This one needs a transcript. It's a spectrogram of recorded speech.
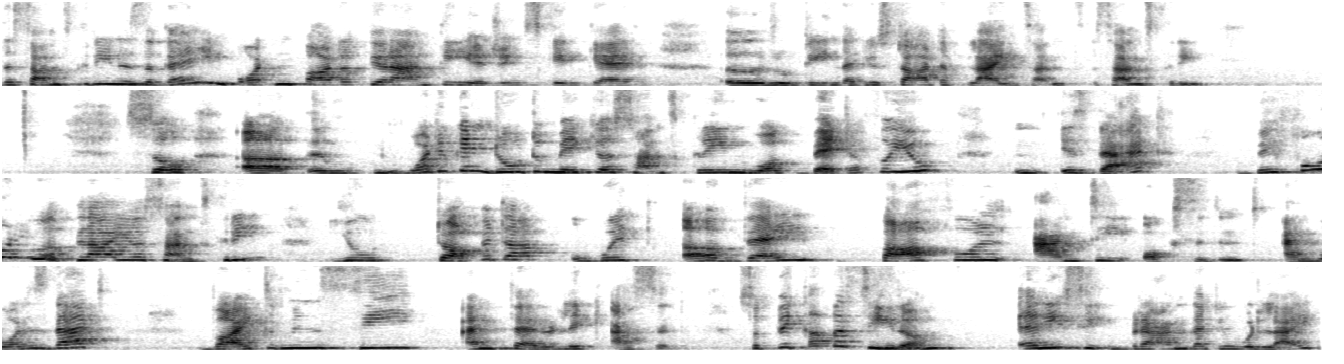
the sunscreen is a very important part of your anti-aging skincare uh, routine that you start applying sun, sunscreen. So uh, what you can do to make your sunscreen work better for you is that before you apply your sunscreen, you top it up with a very powerful antioxidant. And what is that? Vitamin C and ferulic acid. So pick up a serum any brand that you would like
